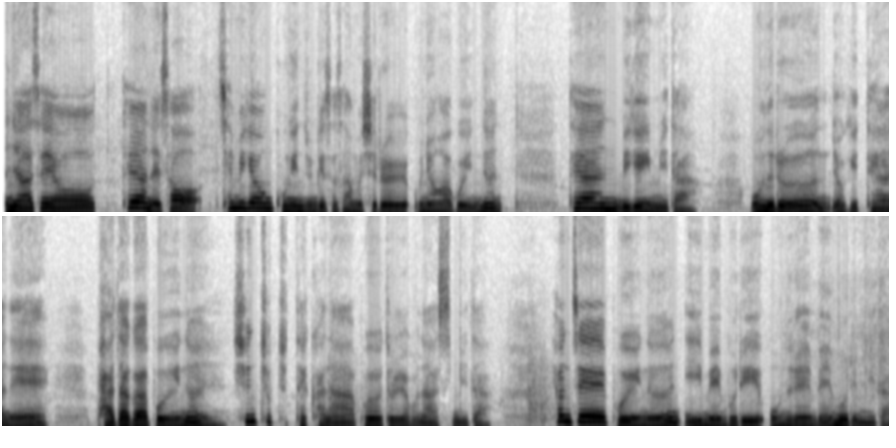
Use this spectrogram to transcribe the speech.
안녕하세요. 태안에서 최미경 공인중개사 사무실을 운영하고 있는 태안 미경입니다. 오늘은 여기 태안에 바다가 보이는 신축 주택 하나 보여드리려고 나왔습니다. 현재 보이는 이 매물이 오늘의 매물입니다.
